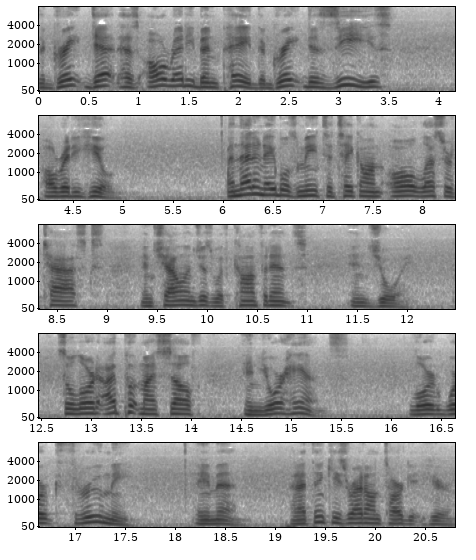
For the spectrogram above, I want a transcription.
The great debt has already been paid. The great disease already healed. And that enables me to take on all lesser tasks and challenges with confidence and joy. So, Lord, I put myself in your hands. Lord, work through me. Amen. And I think he's right on target here.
